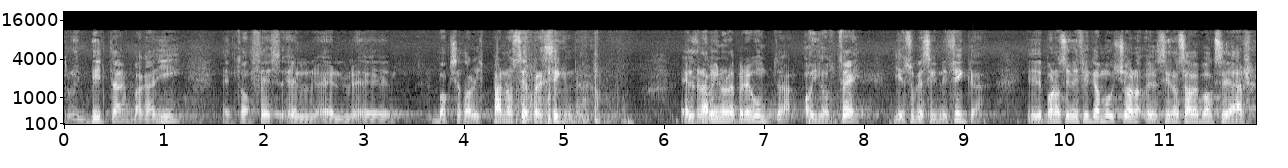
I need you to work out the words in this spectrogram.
Lo invita, van allí, entonces el boxeador hispano se presigna el rabino le pregunta, oiga usted, ¿y eso qué significa? Y dice, pues no significa mucho eh, si no sabe boxear.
